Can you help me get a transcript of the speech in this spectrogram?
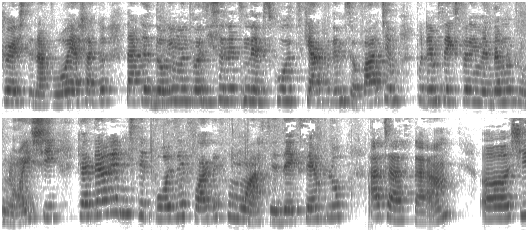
crește înapoi, așa că dacă dorim într-o zi să ne tundem scurt, chiar putem să o facem, putem să experimentăm lucruri noi și chiar te are niște poze foarte frumoase, de exemplu aceasta, uh, și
